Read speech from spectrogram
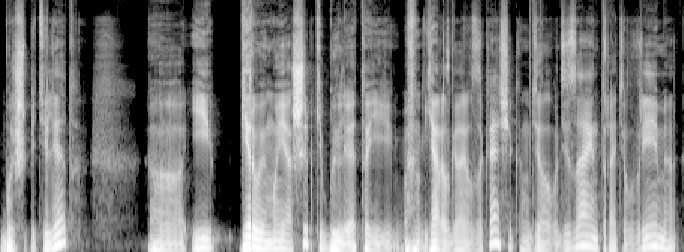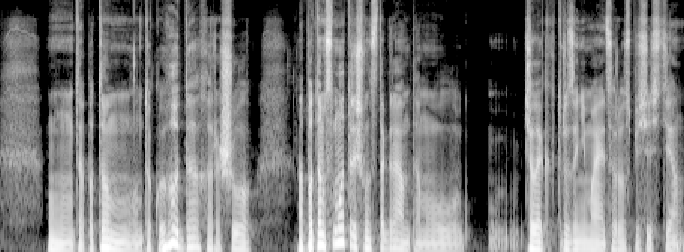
больше пяти лет, и первые мои ошибки были, это и я разговаривал с заказчиком, делал дизайн, тратил время, вот, а потом он такой, о, да, хорошо. А потом смотришь в Инстаграм там у человека, который занимается росписью стен,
